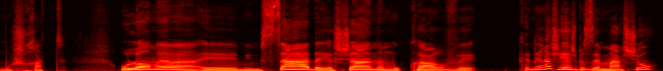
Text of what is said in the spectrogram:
מושחת. הוא לא מהממסד הישן, המוכר, וכנראה שיש בזה משהו.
